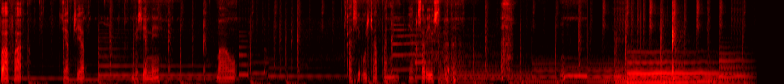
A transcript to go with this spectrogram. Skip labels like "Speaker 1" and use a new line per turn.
Fafa siap-siap di sini mau kasih ucapan yang serius hmm.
